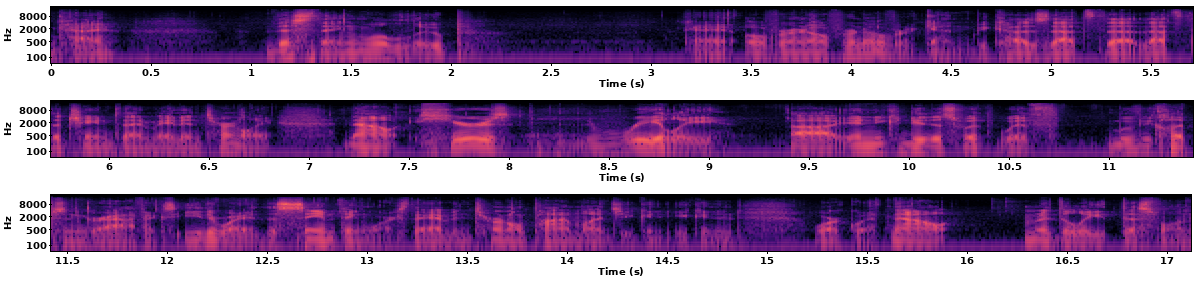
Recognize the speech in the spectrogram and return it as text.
okay, this thing will loop okay over and over and over again because that's the that's the change that I made internally now here's really uh, and you can do this with with movie clips and graphics either way the same thing works they have internal timelines you can you can work with now I'm going to delete this one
